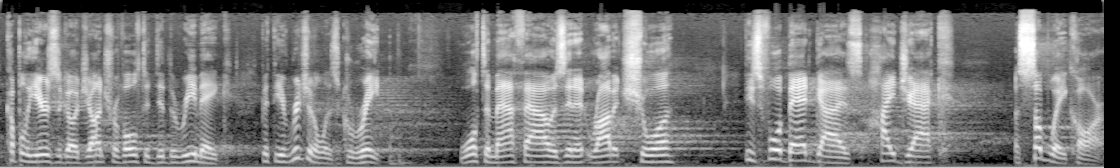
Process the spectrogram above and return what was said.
a couple of years ago. John Travolta did the remake, but the original is great. Walter Matthau is in it, Robert Shaw. These four bad guys hijack a subway car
